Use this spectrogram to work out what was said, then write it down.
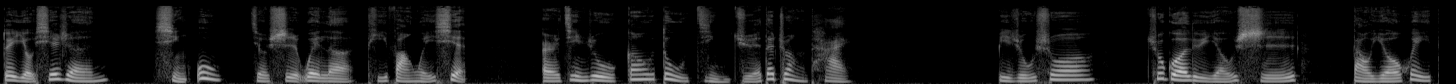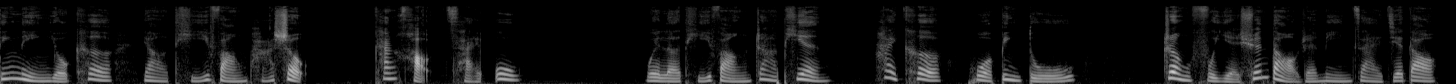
对有些人，醒悟就是为了提防危险而进入高度警觉的状态。比如说，出国旅游时，导游会叮咛游客要提防扒手。看好财物。为了提防诈骗、骇客或病毒，政府也宣导人民在接到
